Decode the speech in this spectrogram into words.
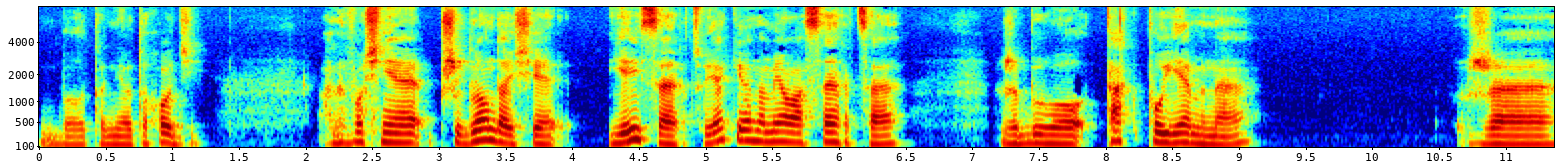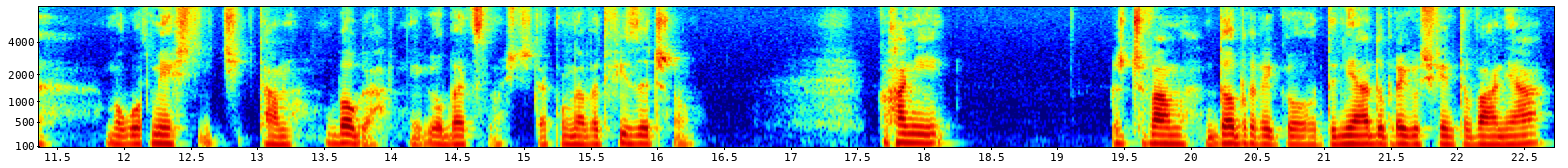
bo to nie o to chodzi, ale właśnie przyglądaj się jej sercu, jakie ona miała serce, że było tak pojemne, że mogło zmieścić tam Boga, Jego obecność, taką nawet fizyczną. Kochani, życzę Wam dobrego dnia, dobrego świętowania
